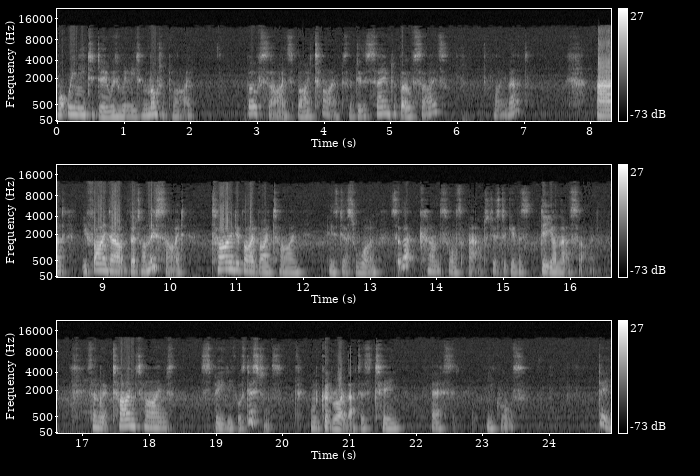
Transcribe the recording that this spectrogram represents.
what we need to do is we need to multiply both sides by time. So do the same to both sides like that. And you find out that on this side time divided by time is just 1 so that cancels out just to give us d on that side. So we get time times speed equals distance. And we could write that as T S equals D.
